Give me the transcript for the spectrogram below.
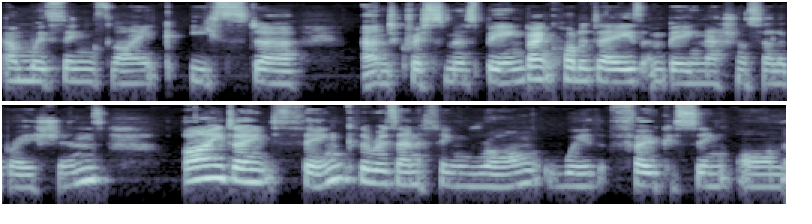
and with things like Easter and Christmas being bank holidays and being national celebrations, I don't think there is anything wrong with focusing on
